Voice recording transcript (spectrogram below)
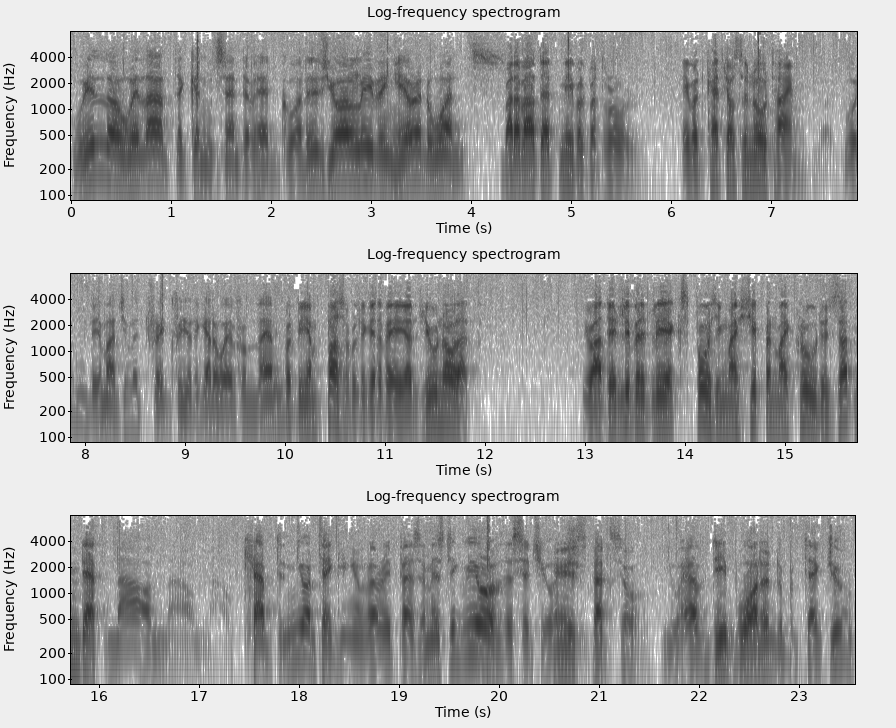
With or without the consent of headquarters, you're leaving here at once. What about that naval patrol? They would catch us in no time. It wouldn't be much of a trick for you to get away from them. It would be impossible to get away, and you know that. You are deliberately exposing my ship and my crew to certain death. Now, now, now. Captain, you're taking a very pessimistic view of the situation. Is that so? You have deep water to protect you.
